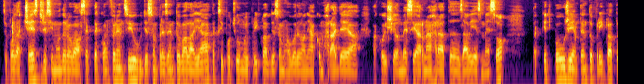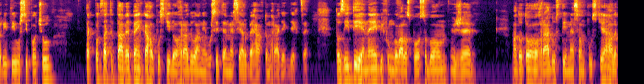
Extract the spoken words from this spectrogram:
chcem povedať, čest, že si moderoval sekte konferenciu, kde som prezentovala ja, tak si počul môj príklad, kde som hovoril o nejakom hrade a ako išiel mesiar na hrad zaviesť meso. Tak keď použijem tento príklad, ktorý ty už si počul, tak v podstate tá vpn ho pustí do hradu a nech už si ten mesiar beha v tom hrade, kde chce. To ZTNA by fungovalo spôsobom, že ma do toho hradu s tým mesom pustia, ale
